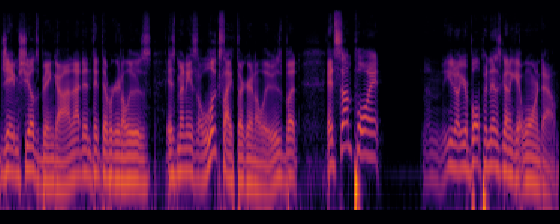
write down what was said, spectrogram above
James Shields being gone. And I didn't think they were going to lose as many as it looks like they're going to lose. But at some point, you know, your bullpen is going to get worn down.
